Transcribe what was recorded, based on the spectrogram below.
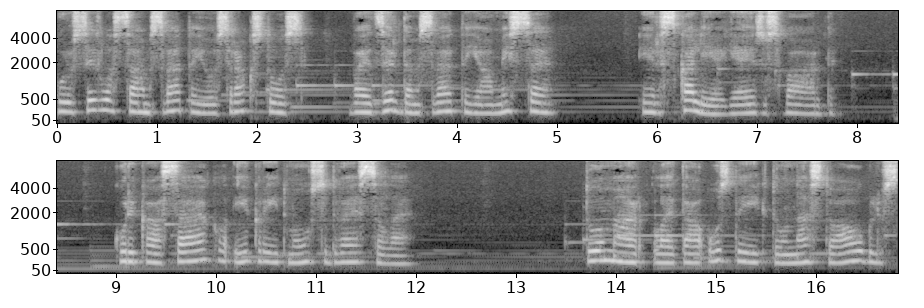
Kurus izlasām svētajos rakstos vai dzirdam svētajā misē, ir skaļie Jēzus vārdi, kuri kā sēkla iekrīt mūsu dvēselē. Tomēr, lai tā uzdīgtu un nestu augļus,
